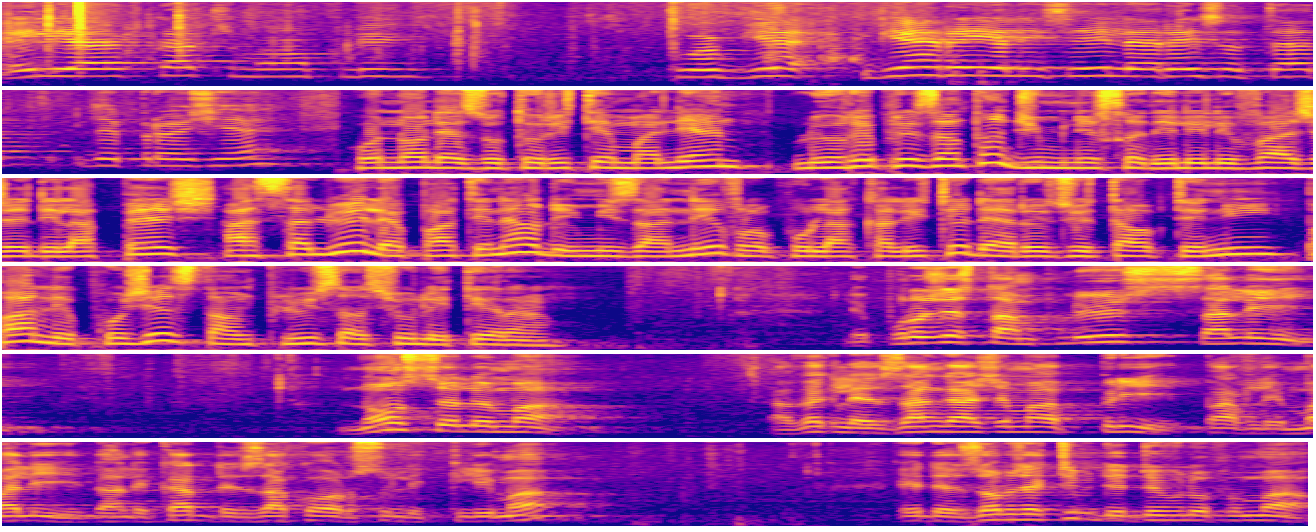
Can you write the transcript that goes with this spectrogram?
Mais il y a quatre mois plus pour bien, bien réaliser les résultats du projet. Au nom des autorités maliennes, le représentant du ministre de l'Élevage et de la Pêche a salué les partenaires de mise en œuvre pour la qualité des résultats obtenus par le projet Stand Plus sur le terrain. Le projet Stand Plus s'aligne non seulement avec les engagements pris par le Mali dans le cadre des accords sur le climat, et des objectifs de développement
